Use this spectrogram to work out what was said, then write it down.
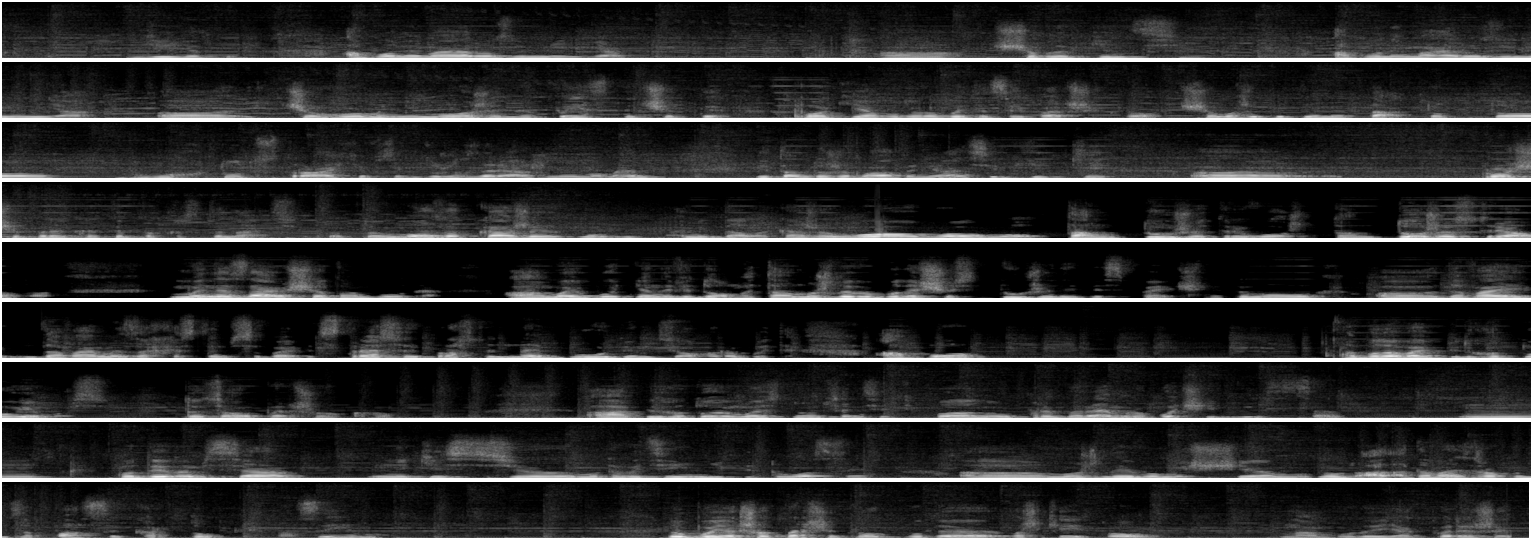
діяти, або немає розуміння, що буде в кінці, або немає розуміння, чого мені може не вистачити, поки я буду робити цей перший крок. Що може піти не так? Тобто, ух, тут страхів, це дуже заряджений момент, і там дуже багато нюансів, які. Проще перекрити прокрастинацію. Тобто мозок каже, ну, амігдала каже: воу, воу, воу, там дуже тривожно, там дуже стрьомно. Ми не знаємо, що там буде. А майбутнє невідоме. Там можливо буде щось дуже небезпечне. Тому о, давай, давай ми захистимо себе від стресу і просто не будемо цього робити. Або, або давай підготуємось до цього першого кроку. А підготуємось, ну, в сенсі, типу, ну, приберемо робоче місце, подивимося якісь е, мотиваційні відоси. Можливо, ми ще. Ну, а, а давай зробимо запаси картоплі на зиму. Ну, бо якщо перший крок буде важкий, то нам буде як пережити.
